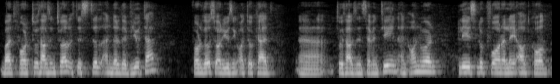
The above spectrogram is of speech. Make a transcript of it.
But for 2012 it is still under the view tab. For those who are using AutoCAD uh, 2017 and onward please look for a layout called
